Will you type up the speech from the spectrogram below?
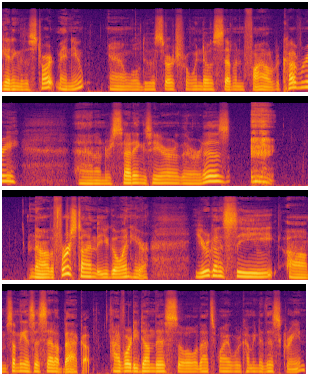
getting to the Start menu, and we'll do a search for Windows 7 File Recovery. And under Settings here, there it is. now, the first time that you go in here, you're going to see um, something that says Setup Backup. I've already done this, so that's why we're coming to this screen.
